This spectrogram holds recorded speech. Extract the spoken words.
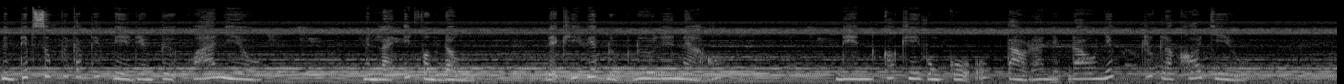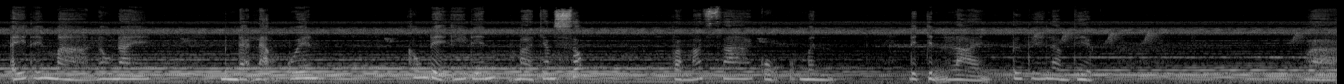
Mình tiếp xúc với các thiết bị điện tử quá nhiều. Mình lại ít vận động để khí huyết được đưa lên não. Nên có khi vùng cổ tạo ra những đau nhức rất là khó chịu. Ấy thế mà lâu nay mình đã lãng quên chăm sóc và massage cổ của mình để chỉnh lại tư thế làm việc. Và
